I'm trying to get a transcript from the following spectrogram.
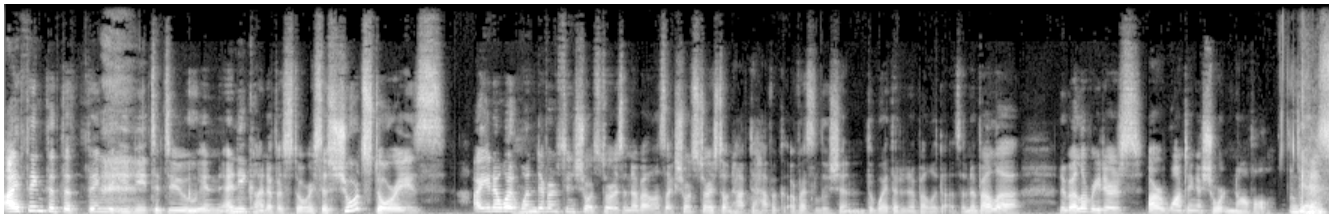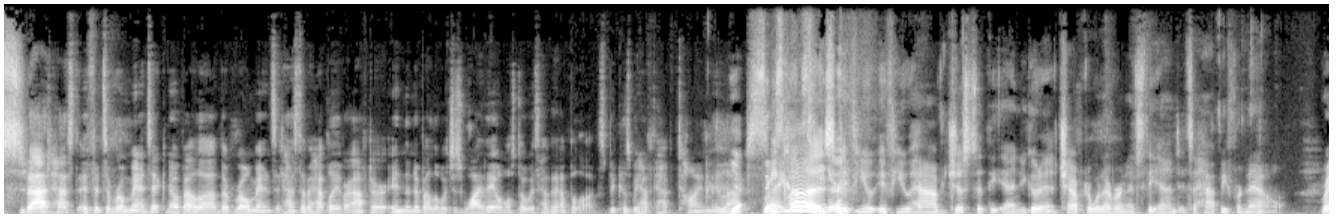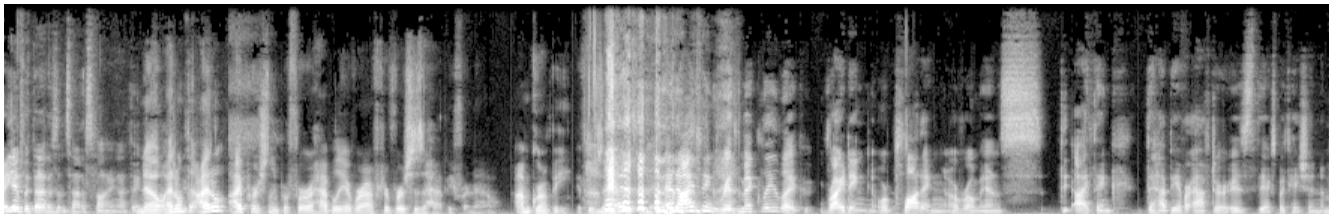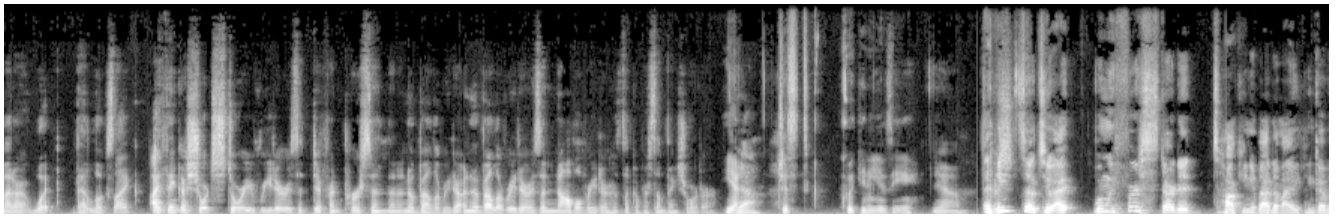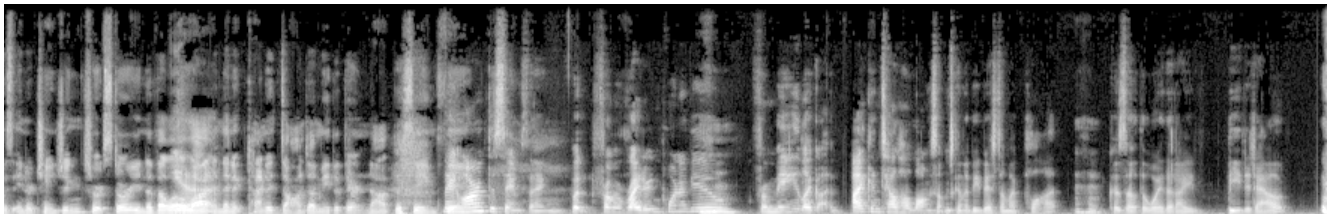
I think that the thing that you need to do in any kind of a story. So short stories. Uh, you know what? One difference between short stories and novellas, like short stories, don't have to have a, a resolution the way that a novella does. A novella, novella readers are wanting a short novel. Yes. That has, if it's a romantic novella, the romance it has to have a happily ever after in the novella, which is why they almost always have the epilogues because we have to have time elapse. Yes. Six Right. Because if you if you have just at the end, you go to chapter whatever, and it's the end. It's a happy for now. Right. Yeah, but that isn't satisfying. I think. No, I don't. Th- I don't. I personally prefer a happily ever after versus a happy for now. I'm grumpy if there's a happy for now. and I think rhythmically, like writing or plotting a romance, the, I think the happy ever after is the expectation, no matter what that looks like. I think a short story reader is a different person than a novella reader. A novella reader is a novel reader who's looking for something shorter. yeah. Yeah. Just quick and easy. Yeah. I think so too. I when we first started talking about them, I think I was interchanging short story and novella a lot, and then it kind of dawned on me that they're not the same thing. They aren't the same thing, but from a writing point of view, Mhm. for me, like I- I can tell how long something's going to be based on my plot because of the way that I beat it out.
